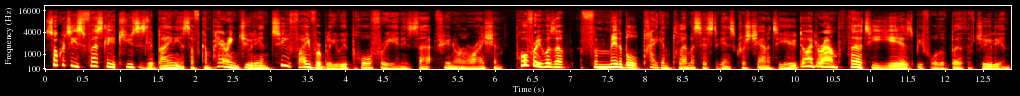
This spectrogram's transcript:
Socrates firstly accuses Libanius of comparing Julian too favourably with Porphyry in his uh, funeral oration. Porphyry was a formidable pagan polemicist against Christianity who died around 30 years before the birth of Julian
